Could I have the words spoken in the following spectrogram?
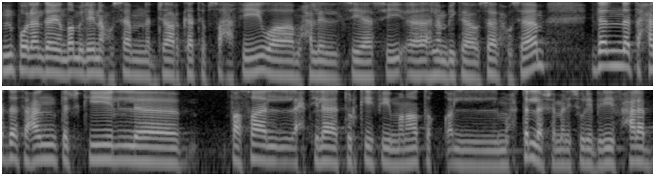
من بولندا ينضم إلينا حسام النجار كاتب صحفي ومحلل سياسي. أهلا بك أستاذ حسام. اذا نتحدث عن تشكيل آه، فصائل الاحتلال التركي في مناطق المحتلة شمال سوريا بريف حلب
